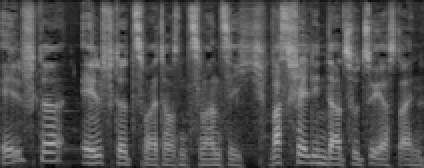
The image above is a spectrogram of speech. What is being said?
11.11.2020. Was fällt Ihnen dazu zuerst ein?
